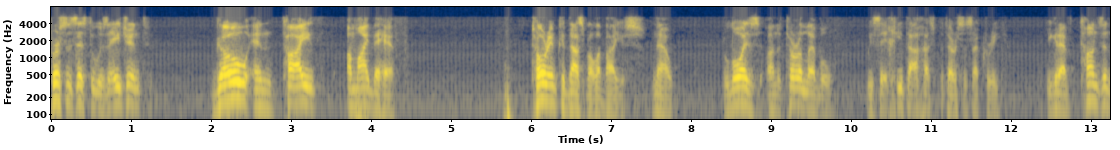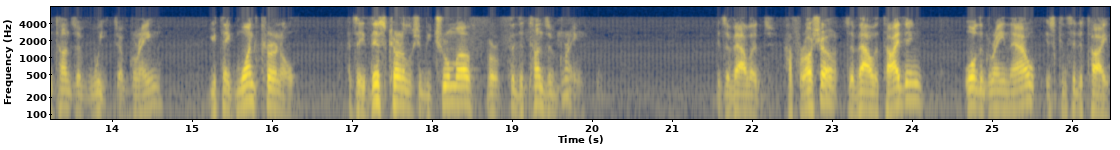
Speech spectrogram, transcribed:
Person says to his agent, go and tithe on my behalf. Torim kedas balabayis. Now, the law is on the Torah level, we say chita achas pateres akri. You could have tons and tons of wheat, of grain. You take one kernel and say, this kernel should be truma for, for the tons of grain. It's a valid hafrosha, it's a valid tithing. All the grain now is considered tithe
